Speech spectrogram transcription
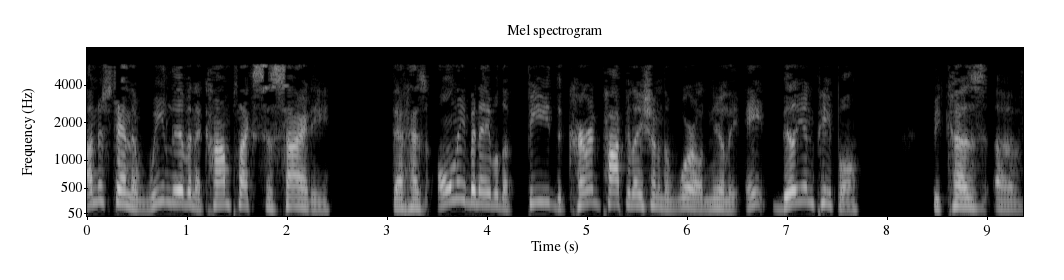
Understand that we live in a complex society that has only been able to feed the current population of the world, nearly 8 billion people, because of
